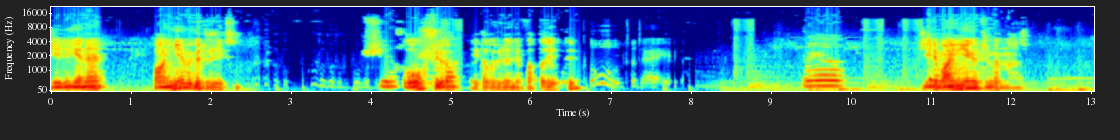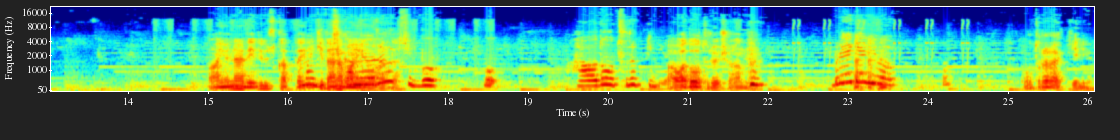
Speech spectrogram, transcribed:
Jeli gene banyoya mı götüreceksin? Üşüyor. Soğuk diyor. Şurada. E tabi bir önce patladı etti. Today. Buraya Jeli banyoya götürmen lazım. Banyo neredeydi? Üst kattaydı. ama İki tane banyo çıkamıyorum vardı. ki bu. Bu havada oturup gidiyor. Havada oturuyor şu anda. Buraya geliyor. Oturarak geliyor.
